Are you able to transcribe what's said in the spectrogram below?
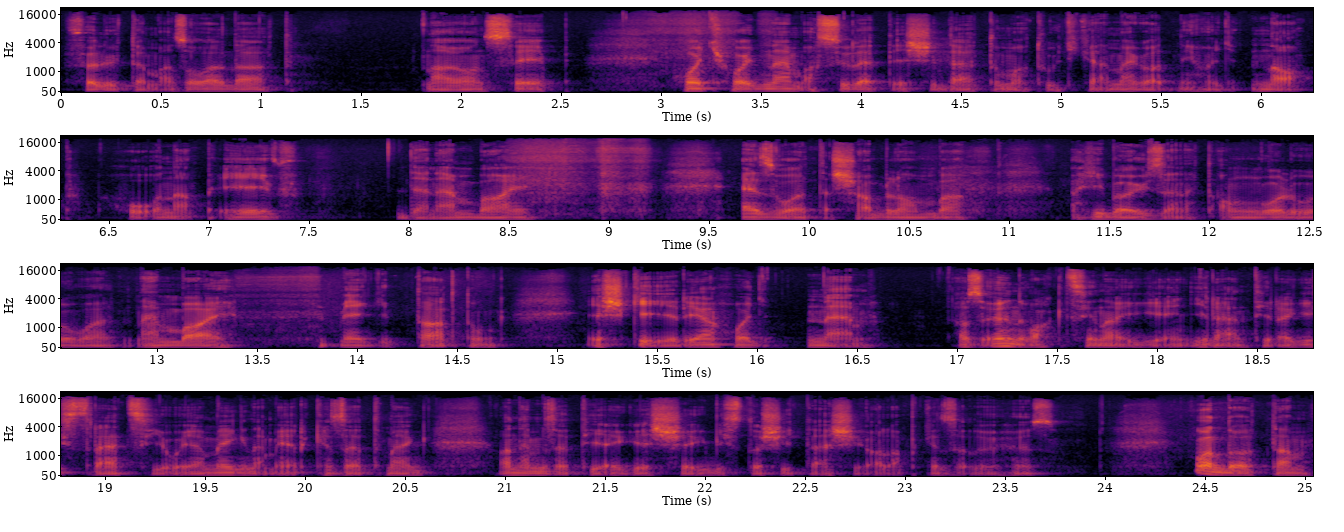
Fölütöm az oldalt, nagyon szép. Hogy, hogy nem, a születési dátumot úgy kell megadni, hogy nap, hónap, év, de nem baj. Ez volt a sablomba. A hiba üzenet angolul volt, nem baj. Még itt tartunk. És kiírja, hogy nem. Az ön vakcina igény iránti regisztrációja még nem érkezett meg a Nemzeti Egészségbiztosítási Alapkezelőhöz. Gondoltam,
